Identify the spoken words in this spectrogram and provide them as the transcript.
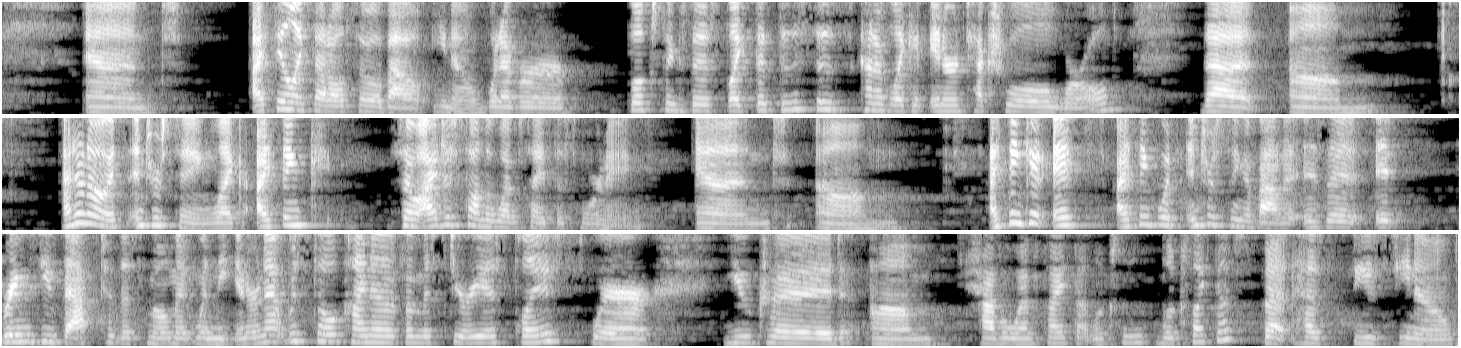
and I feel like that also about you know whatever books exist like that this is kind of like an intertextual world that um I don't know, it's interesting. Like I think so I just saw the website this morning and um I think it it's I think what's interesting about it is it it brings you back to this moment when the internet was still kind of a mysterious place where you could um, have a website that looks looks like this that has these you know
